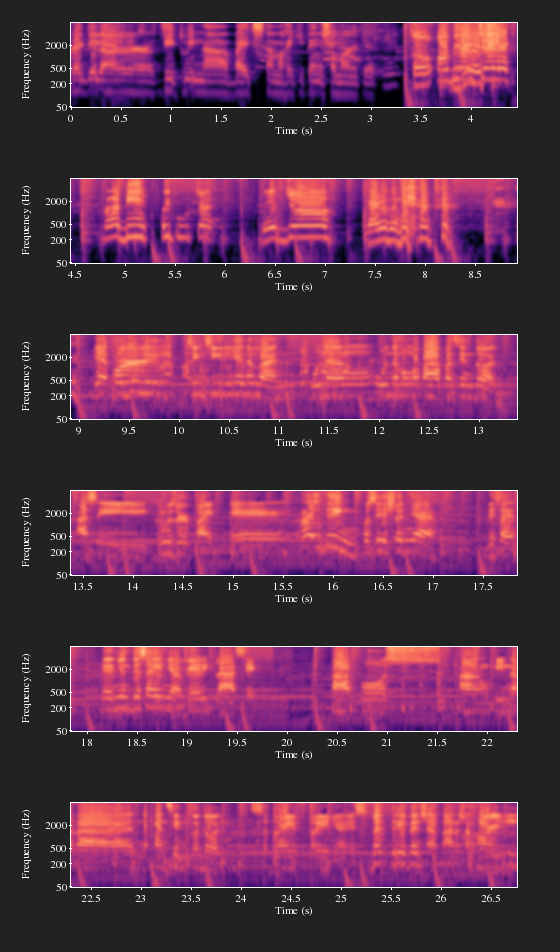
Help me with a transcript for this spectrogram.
regular V-twin na bikes na makikita niyo sa market. So, OBR check! Mga B! Uy, pucha! Medyo... Gano'n mabigat. Yeah, for Chinchilla naman, unang una mong mapapansin doon as a cruiser bike, eh, riding position niya. Design, then yung design niya, very classic. Tapos, ang pinaka napansin ko doon sa drivetrain niya is belt-driven siya, para siyang Harley.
